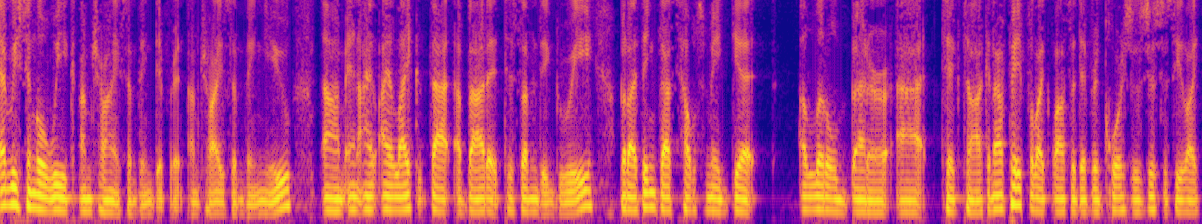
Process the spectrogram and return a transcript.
every single week I'm trying something different. I'm trying something new. Um, and I, I like that about it to some degree, but I think that's helped me get a little better at TikTok. And I've paid for like lots of different courses just to see like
